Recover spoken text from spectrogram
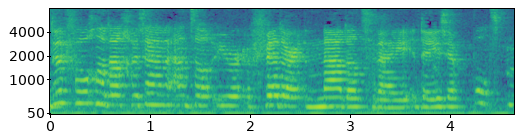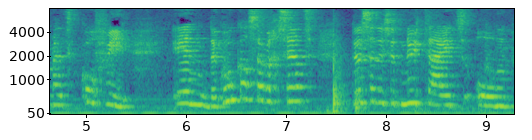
De volgende dag. We zijn een aantal uur verder nadat wij deze pot met koffie in de koelkast hebben gezet. Dus dan is het nu tijd om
